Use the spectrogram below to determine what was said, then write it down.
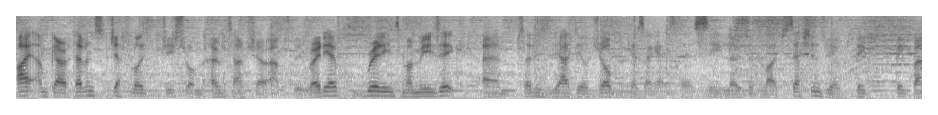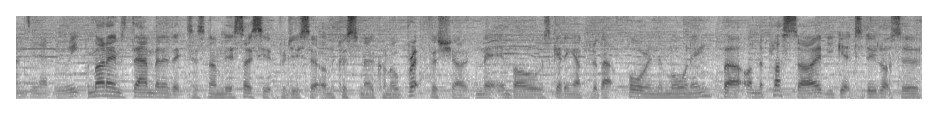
Hi, I'm Gareth Evans, Geoff Lloyd's producer on the Hometime show Absolute Radio. Really into my music, um, so this is the ideal job because I get to see loads of live sessions. We have big, big bands in every week. My name's Dan Benedictus and I'm the associate producer on the Christian O'Connell Breakfast Show. It involves getting up at about four in the morning, but on the plus side, you get to do lots of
